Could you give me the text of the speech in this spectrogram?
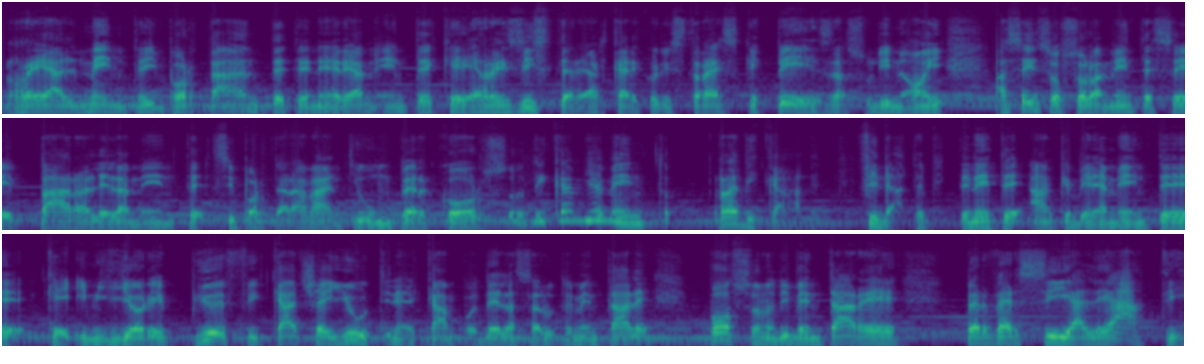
realmente importante tenere a mente che resistere al carico di stress che pesa su di noi ha senso solamente se parallelamente si porterà avanti un percorso di cambiamento radicale. Fidatevi, tenete anche bene a mente che i migliori e più efficaci aiuti nel campo della salute mentale possono diventare perversi alleati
